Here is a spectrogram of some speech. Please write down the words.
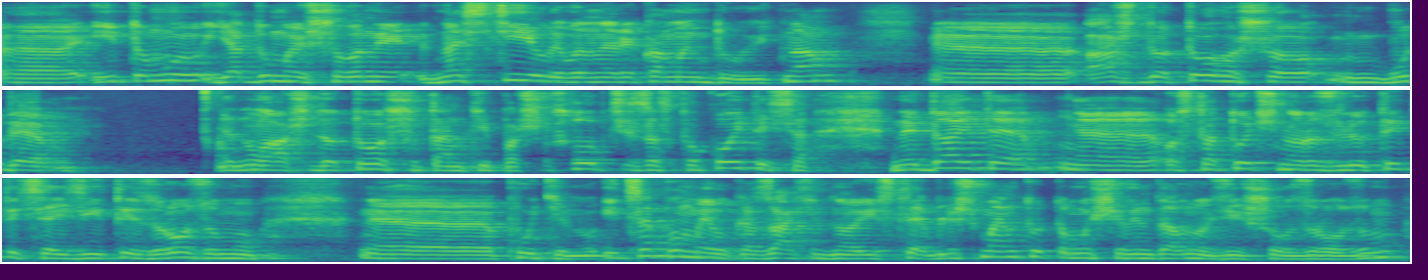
Е, і тому я думаю, що вони настійли, вони рекомендують нам е, аж до того, що буде. Ну, аж до того, що там, типа, що хлопці, заспокойтеся, не дайте е, остаточно розлютитися і зійти з розуму е, Путіну. І це помилка західного істеблішменту, тому що він давно зійшов з розуму,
